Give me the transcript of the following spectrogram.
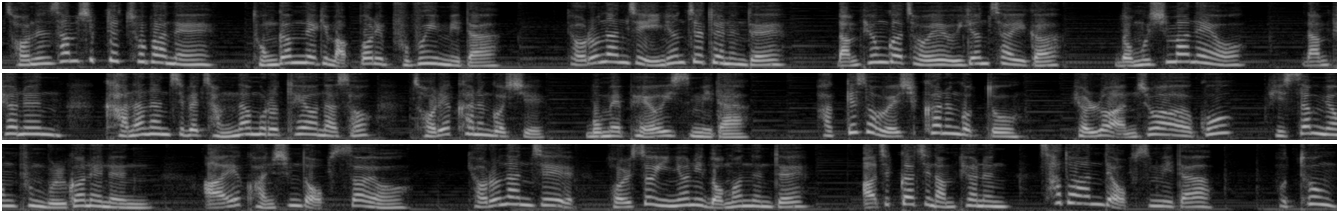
저는 30대 초반에 동갑내기 맞벌이 부부입니다. 결혼한 지 2년째 되는데 남편과 저의 의견 차이가 너무 심하네요. 남편은 가난한 집의 장남으로 태어나서 절약하는 것이 몸에 배어 있습니다. 밖에서 외식하는 것도 별로 안 좋아하고 비싼 명품 물건에는 아예 관심도 없어요. 결혼한 지 벌써 2년이 넘었는데 아직까지 남편은 차도 한 대 없습니다. 보통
